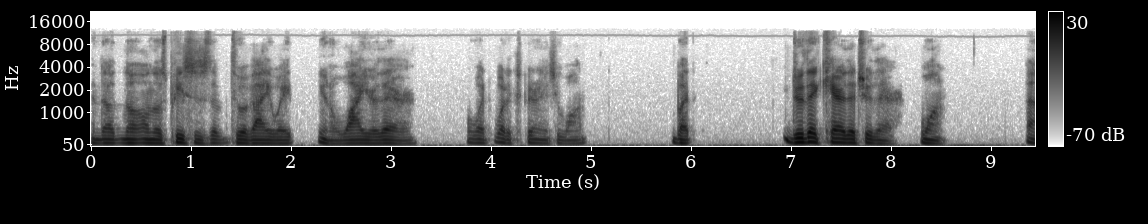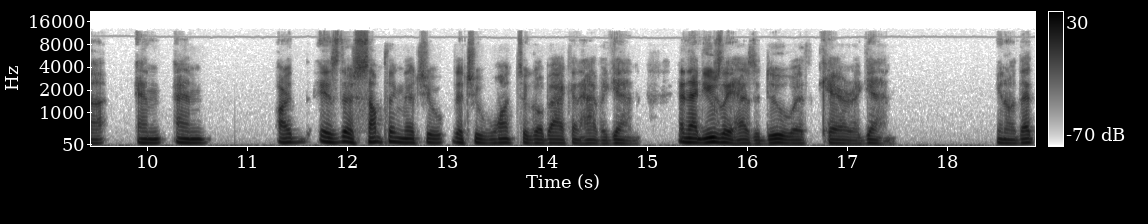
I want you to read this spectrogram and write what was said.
And tho- tho- on those pieces to, to evaluate, you know, why you're there, what what experience you want. But do they care that you're there? One, uh, and and are is there something that you that you want to go back and have again? And that usually has to do with care again you know that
